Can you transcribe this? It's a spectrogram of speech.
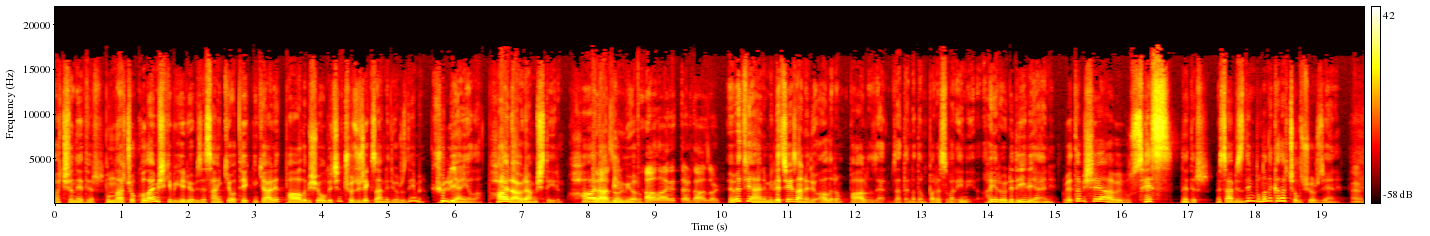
Açı nedir? Bunlar çok kolaymış gibi geliyor bize. Sanki o teknik alet pahalı bir şey olduğu için çözecek zannediyoruz değil mi? Külliyen yalan. Hala öğrenmiş değilim. Hala Daha zor. bilmiyorum. Pahalı aletler daha zor. Evet yani millet şey zannediyor alırım pahalı zaten adamın parası var. En iyi. Hayır öyle değil yani. Ve tabii şey abi bu ses nedir? Mesela biz değil mi buna ne kadar çalışıyoruz yani? Evet.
